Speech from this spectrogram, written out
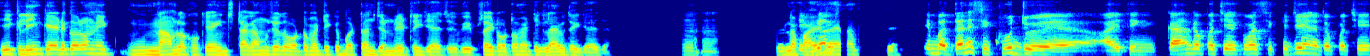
એક લિંક એડ કરો ને એક નામ લખો કે ઇન્સ્ટાગ્રામ છે તો ઓટોમેટિક બટન જનરેટ થઈ જાય છે વેબસાઇટ ઓટોમેટિક લાઈવ થઈ જાય છે. એટલે ફાયદા એના છે. એ બધાને શીખવું જ જોઈએ આઈ થિંક કારણ કે પછી એકવાર શીખી જઈએ ને તો પછી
